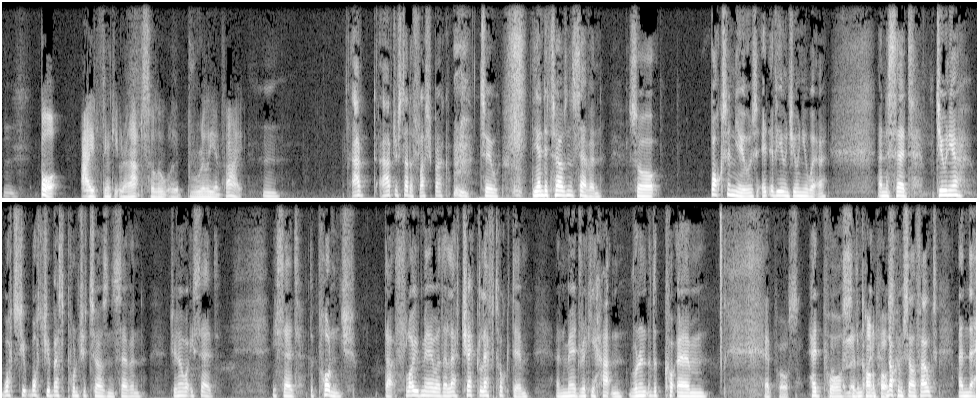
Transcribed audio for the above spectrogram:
Hmm. But I think it was an absolutely brilliant fight. Hmm. I've I've just had a flashback to the end of 2007. So, Boxing News interviewing Junior Witter, and they said, "Junior, what's your what's your best punch of 2007?" Do you know what he said? He said the punch that Floyd Mayweather left check left hooked him and made Ricky Hatton run into the um, Head post. head post and, and post. knock himself out, and the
